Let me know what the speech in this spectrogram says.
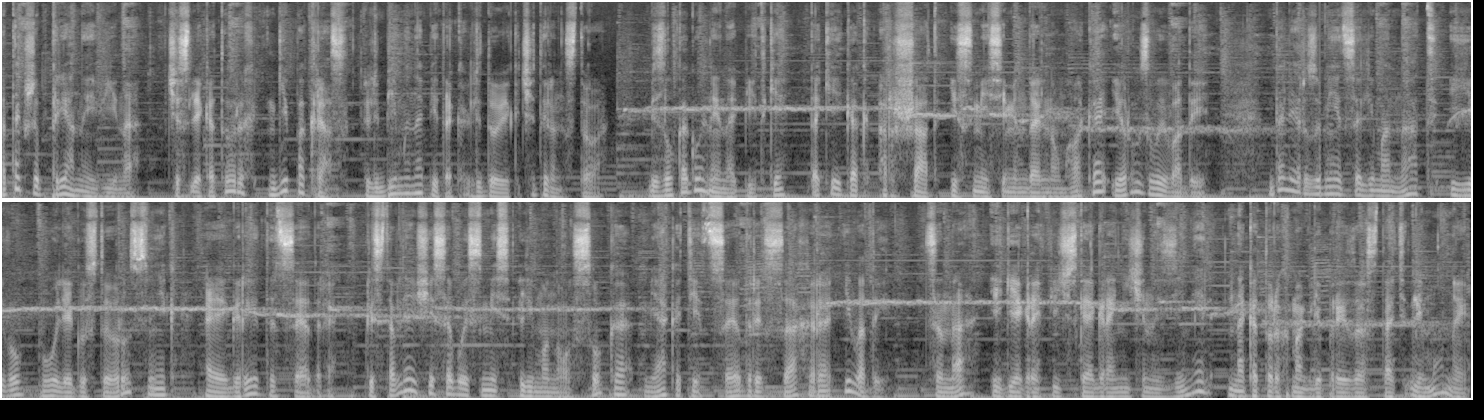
а также пряные вина, в числе которых гипокрас, любимый напиток Людовика XIV, безалкогольные напитки, такие как аршат из смеси миндального молока и розовой воды. Далее, разумеется, лимонад и его более густой родственник Аэгре де Цедре – представляющий собой смесь лимонного сока, мякоти, цедры, сахара и воды. Цена и географическая ограниченность земель, на которых могли произрастать лимоны,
